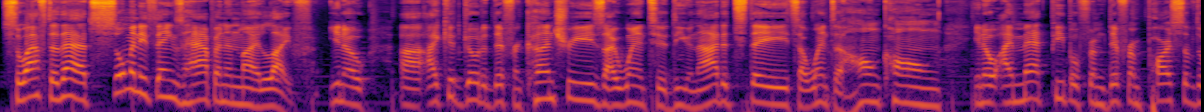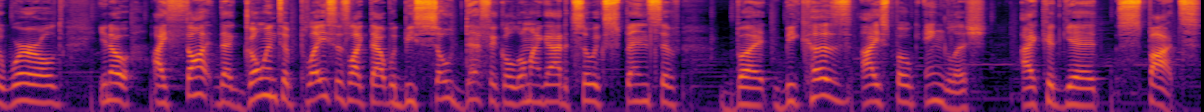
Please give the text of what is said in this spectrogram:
So after that, so many things happened in my life. You know, uh, I could go to different countries. I went to the United States. I went to Hong Kong. You know, I met people from different parts of the world. You know, I thought that going to places like that would be so difficult. Oh my God, it's so expensive. But because I spoke English, I could get spots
